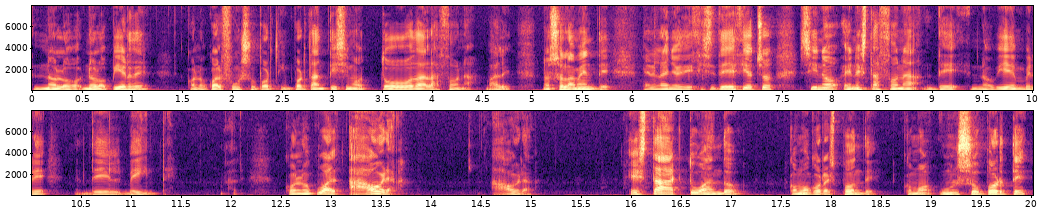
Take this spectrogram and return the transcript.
no lo, no lo pierde, con lo cual fue un soporte importantísimo toda la zona, ¿vale? No solamente en el año 17-18, sino en esta zona de noviembre del 20. Con lo cual, ahora, ahora, está actuando como corresponde, como un soporte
